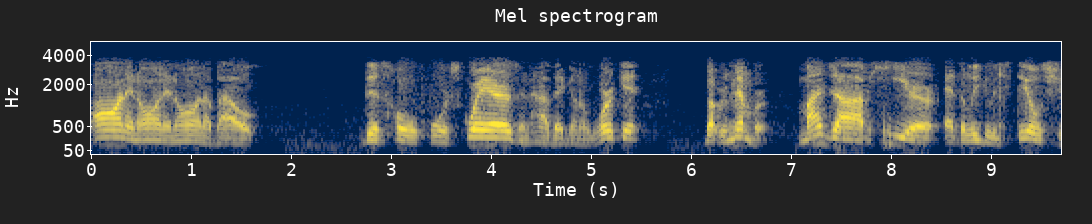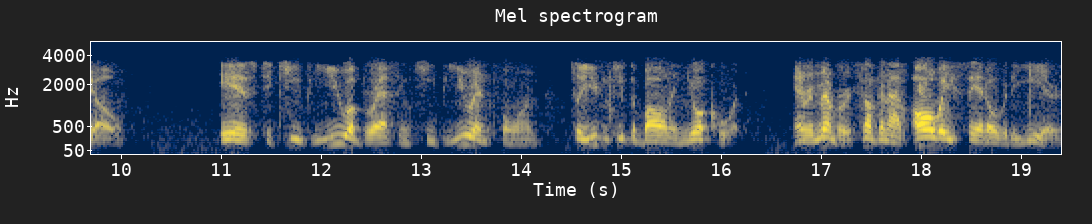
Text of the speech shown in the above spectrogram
on and on and on about this whole four squares and how they're going to work it. But remember, my job here at the Legally Steal Show is to keep you abreast and keep you informed so you can keep the ball in your court. And remember, it's something I've always said over the years.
